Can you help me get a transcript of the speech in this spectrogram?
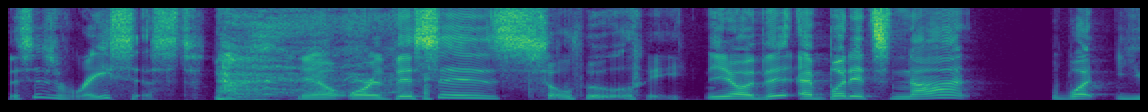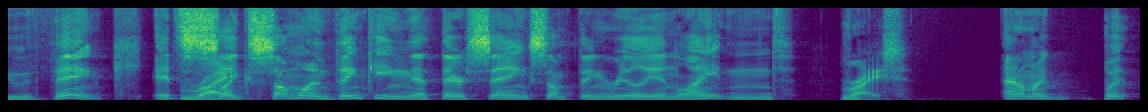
this is racist. You know, or this is absolutely you know, th- eh, but it's not what you think. It's Right. like someone thinking that they're saying something really enlightened right and I'm like, but,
